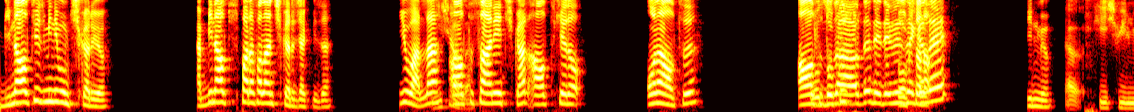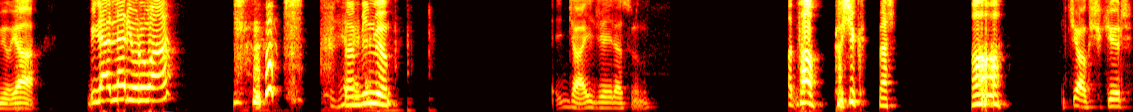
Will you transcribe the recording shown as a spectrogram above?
1600 minimum çıkarıyor. Yani 1600 para falan çıkaracak bize. Yuvarla İnşallah. 6 saniye çıkar. 6 kere 16 6 30 9 aldı dedemiz 90 sakalı. bilmiyorum. Ya, hiç bilmiyor ya. Bilenler yoruma. Ben bilmiyorum. Cahil Ceyla sunum. Hadi, tamam kaşık ver. Aa, Çok şükür.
